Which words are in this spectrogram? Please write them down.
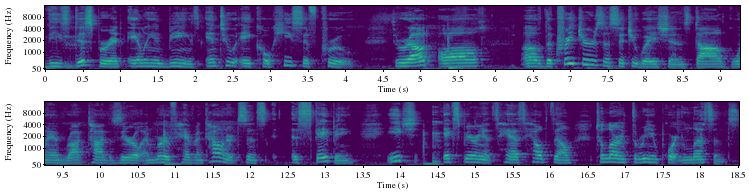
these disparate alien beings into a cohesive crew. Throughout all of the creatures and situations Dal, Gwen, Rok-Tahk, Zero, and Murf have encountered since escaping, each experience has helped them to learn three important lessons.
